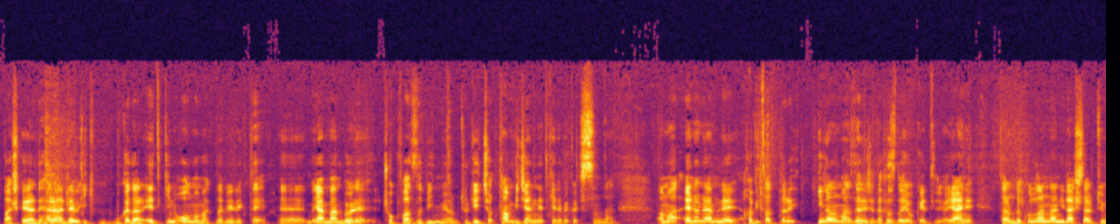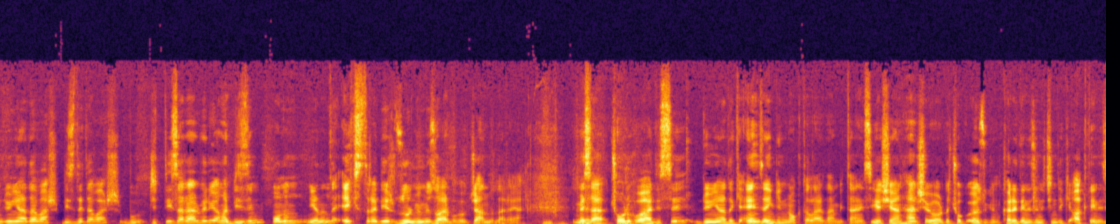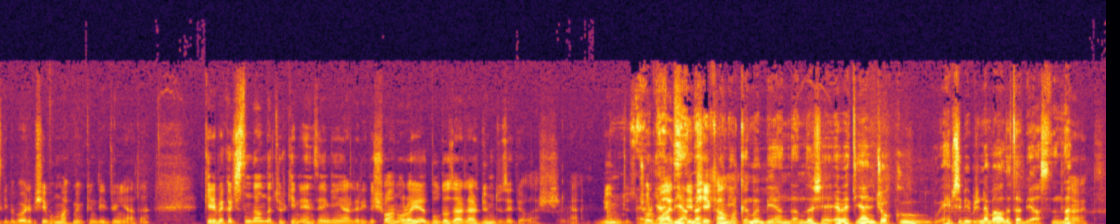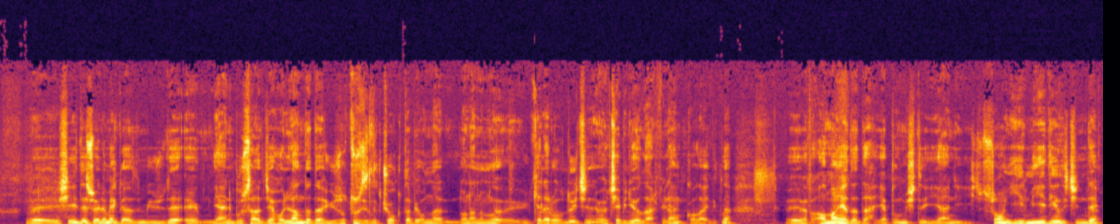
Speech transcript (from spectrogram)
Başka yerde herhalde bu kadar etkin olmamakla birlikte e, yani ben böyle çok fazla bilmiyorum. Türkiye çok, tam bir cennet kelebek açısından. Ama en önemli habitatları inanılmaz derecede hızla yok ediliyor. Yani tarımda kullanılan ilaçlar tüm dünyada var, bizde de var. Bu ciddi zarar veriyor ama bizim onun yanında ekstra bir zulmümüz var bu canlılara yani. Mesela Çoruh Vadisi dünyadaki en zengin noktalardan bir tanesi. Yaşayan her şey orada çok özgün. Karadeniz'in içindeki Akdeniz gibi böyle bir şey bulmak mümkün değil dünyada. Kelebek açısından da Türkiye'nin en zengin yerleriydi. Şu an orayı buldozerler dümdüz ediyorlar. Yani dümdüz. Çoruh yani Vadisi bir diye bir şey kalmadı. Yıkımı, bir yandan da şey evet yani çok e, hepsi birbirine bağlı tabii aslında. Evet. Ve şeyi de söylemek lazım yüzde e, yani bu sadece Hollanda'da 130 yıllık çok tabii onlar donanımlı e, ülkeler olduğu için ölçebiliyorlar filan kolaylıkla. E, Almanya'da da yapılmıştı yani son 27 yıl içinde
